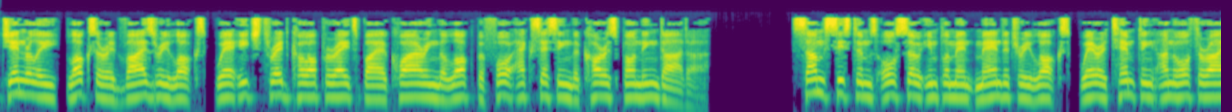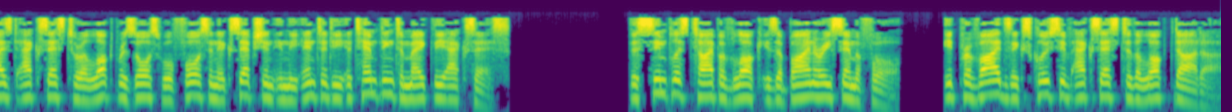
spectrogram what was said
Generally, locks are advisory locks, where each thread cooperates by acquiring the lock before accessing the corresponding data. Some systems also implement mandatory locks, where attempting unauthorized access to a locked resource will force an exception in the entity attempting to make the access. The simplest type of lock is a binary semaphore. It provides exclusive access to the locked data.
